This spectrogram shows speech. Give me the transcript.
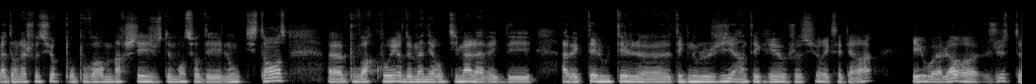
bah, dans la chaussure pour pouvoir marcher justement sur des longues distances, euh, pouvoir courir de manière optimale avec, des, avec telle ou telle euh, technologie intégrée aux chaussures, etc. Et ou alors euh, juste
